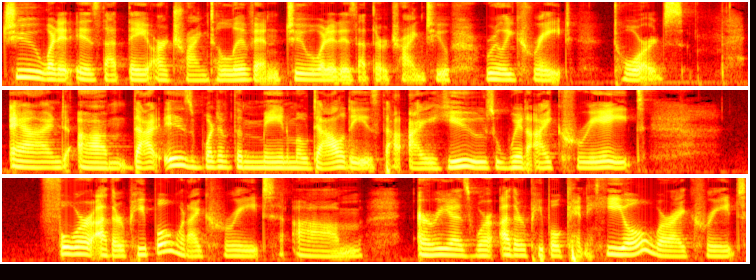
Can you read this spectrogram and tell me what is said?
to what it is that they are trying to live in, to what it is that they're trying to really create towards. And um, that is one of the main modalities that I use when I create for other people, when I create um, areas where other people can heal, where I create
